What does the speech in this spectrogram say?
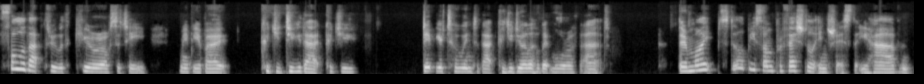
follow that through with curiosity, maybe about could you do that? Could you dip your toe into that? Could you do a little bit more of that? There might still be some professional interest that you have and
